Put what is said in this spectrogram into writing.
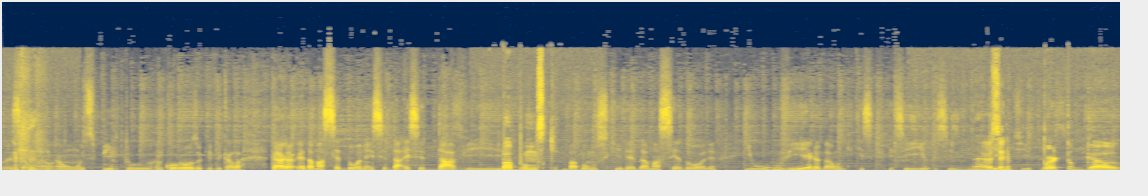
Vai ser um, é um espírito rancoroso que fica lá. Cara, é da Macedônia, esse, da, esse Davi Babunski. Babunski, ele é da Macedônia. E o Hugo Vieira, da onde que esse. esse, esse Não, esse é de? Portugal.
